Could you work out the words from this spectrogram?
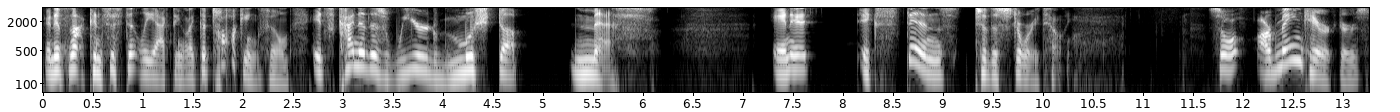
and it's not consistently acting like a talking film. It's kind of this weird, mushed up mess. And it extends to the storytelling. So, our main characters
